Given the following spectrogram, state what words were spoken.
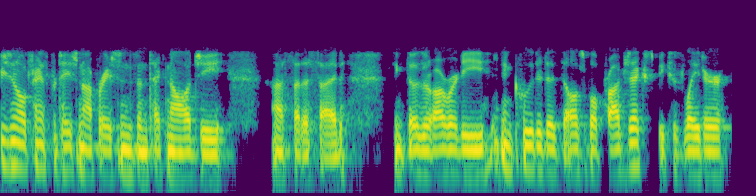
regional transportation operations and technology uh, set aside. I think those are already included as eligible projects because later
